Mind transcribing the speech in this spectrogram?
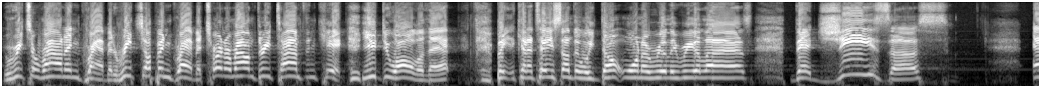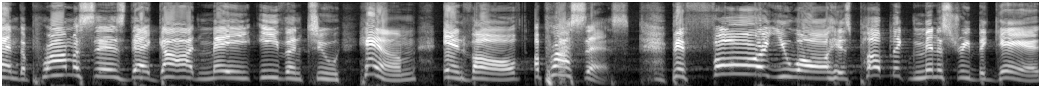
Reach around and grab it. Reach up and grab it. Turn around three times and kick. You do all of that. But can I tell you something we don't want to really realize? That Jesus and the promises that God made even to him involved a process. Before you all, his public ministry began,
